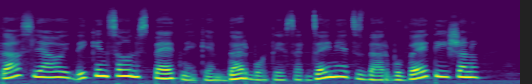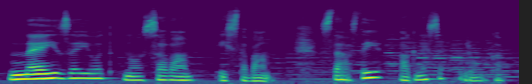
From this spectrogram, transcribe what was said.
tas ļauj Dikinsonas pētniekiem darboties ar dzinieces darbu vētīšanu, neizejot no savām istabām, stāstīja Agnese Drunka.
